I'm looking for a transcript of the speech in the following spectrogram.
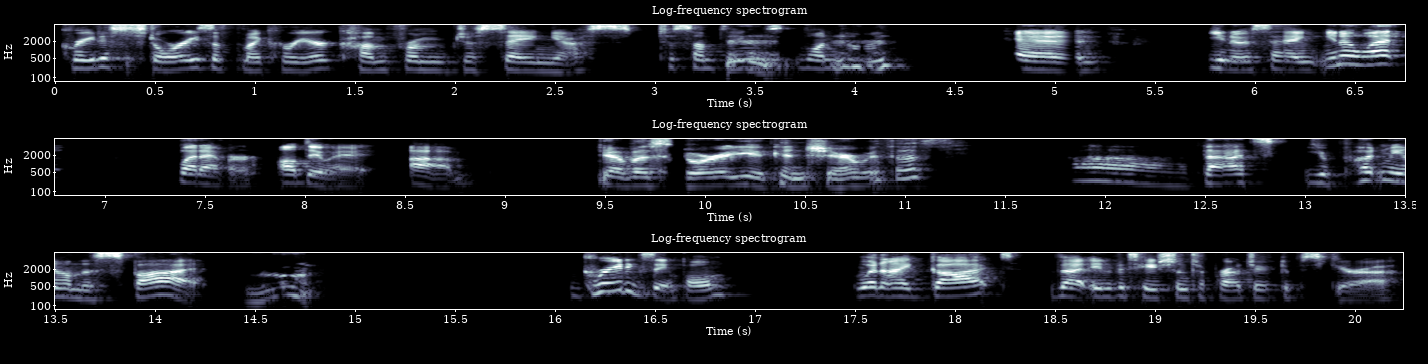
greatest stories of my career come from just saying yes to something mm-hmm. one time mm-hmm. and you know saying, "You know what? Whatever. I'll do it." Um do you have a story you can share with us? Ah, that's you're putting me on the spot. Mm. Great example. When I got that invitation to Project Obscura,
